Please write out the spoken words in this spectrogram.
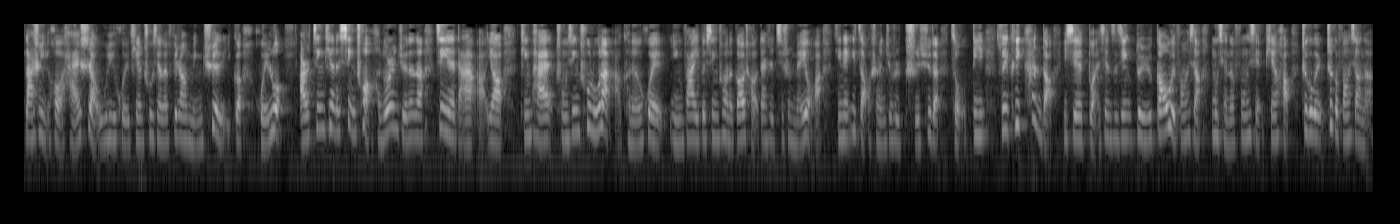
拉升以后，还是啊无力回天，出现了非常明确的一个回落。而今天的信创，很多人觉得呢，敬业达啊要停牌重新出炉了啊，可能会引发一个信创的高潮，但是其实没有啊，今天一早上就是持续的走低，所以可以看到一些短线资金对于高位方向目前的风险偏好，这个位这个方向呢，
